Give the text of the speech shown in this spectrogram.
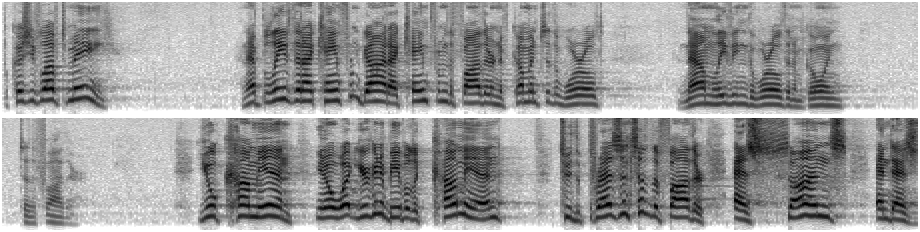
because you've loved me. And I believe that I came from God, I came from the Father, and have come into the world. And now I'm leaving the world and I'm going to the Father. You'll come in. You know what? You're going to be able to come in to the presence of the Father as sons and as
